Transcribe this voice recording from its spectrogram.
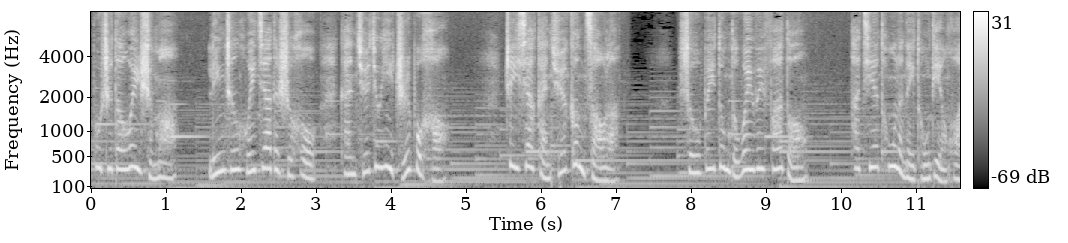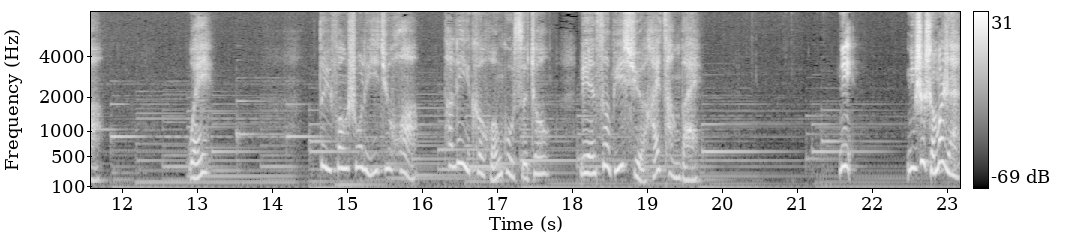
不知道为什么，凌晨回家的时候感觉就一直不好，这一下感觉更糟了，手被冻得微微发抖。他接通了那通电话，喂。对方说了一句话，他立刻环顾四周，脸色比雪还苍白。你，你是什么人？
